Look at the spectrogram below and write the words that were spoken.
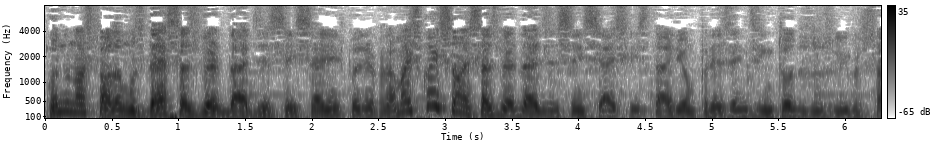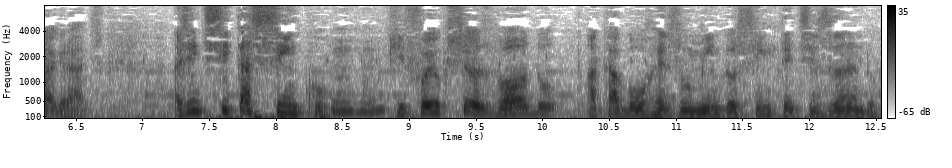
Quando nós falamos dessas verdades essenciais, a gente poderia falar, mas quais são essas verdades essenciais que estariam presentes em todos os livros sagrados? A gente cita cinco, uhum. que foi o que o seu Oswaldo acabou resumindo ou sintetizando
